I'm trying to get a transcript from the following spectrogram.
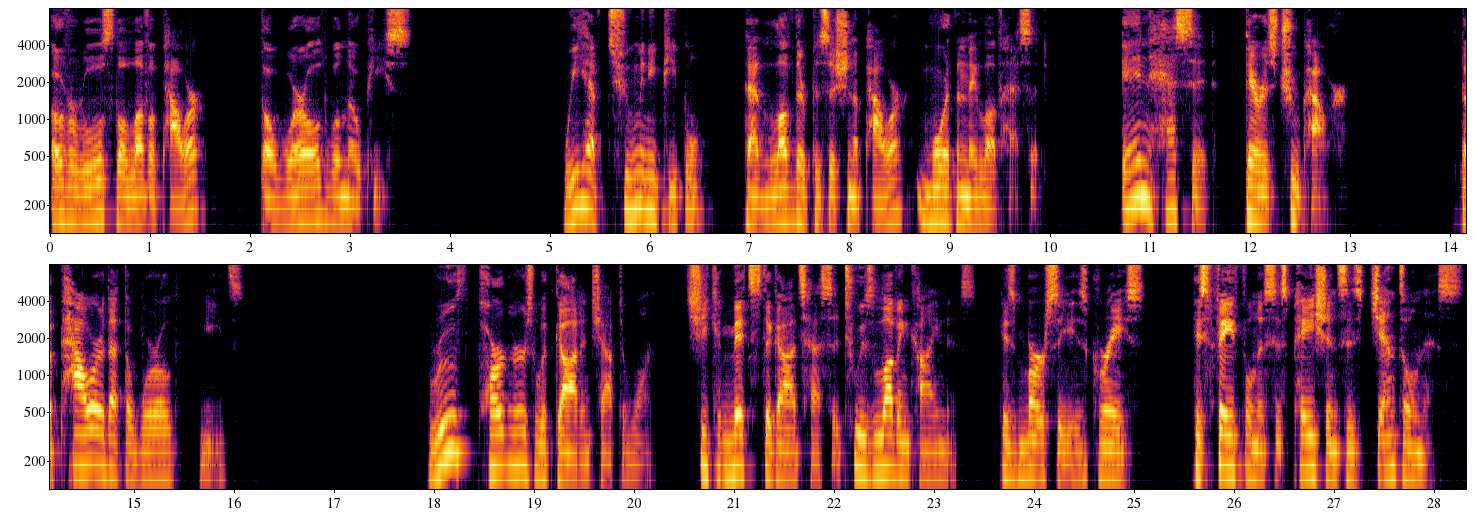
overrules the love of power, the world will know peace. We have too many people that love their position of power more than they love Hesed. In Hesed, there is true power. The power that the world needs. Ruth partners with God in chapter one. She commits to God's Hesed, to his loving kindness, his mercy, his grace, his faithfulness, his patience, his gentleness,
